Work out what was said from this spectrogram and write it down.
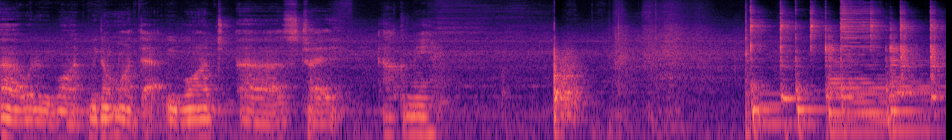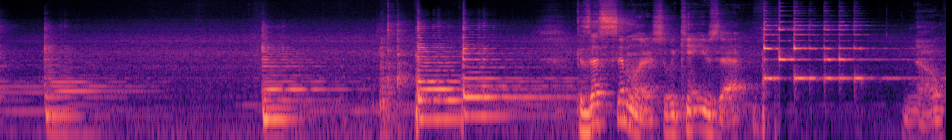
Uh, what do we want? We don't want that. We want, uh, let's try alchemy. Because that's similar, so we can't use that. No.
